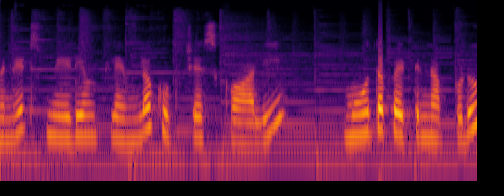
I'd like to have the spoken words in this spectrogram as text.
మినిట్స్ మీడియం ఫ్లేమ్లో కుక్ చేసుకోవాలి. మూత పెట్టినప్పుడు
